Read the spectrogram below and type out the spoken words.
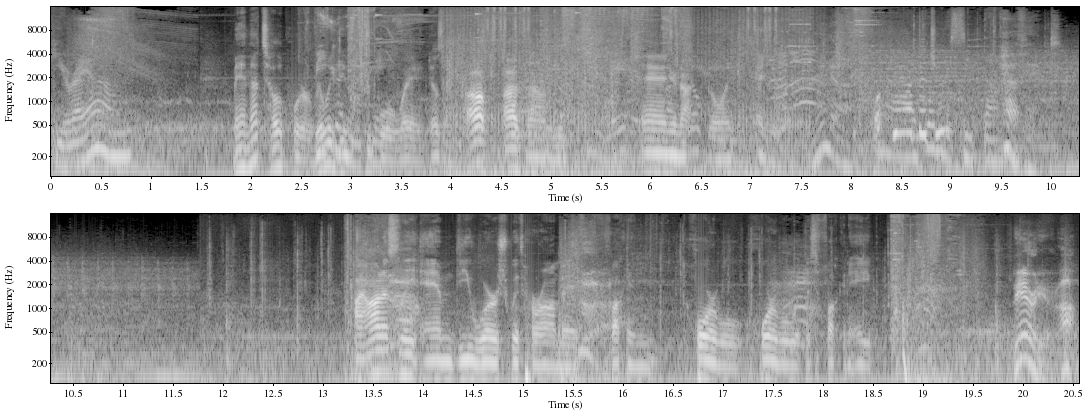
Here I am. Man, that teleporter really gives people away, doesn't it? Oh, I found you. And you're not going anywhere. Fuck yeah, bitches. Perfect. I honestly am the worst with Harambe. Fucking horrible, horrible with this fucking ape. Barrier up.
